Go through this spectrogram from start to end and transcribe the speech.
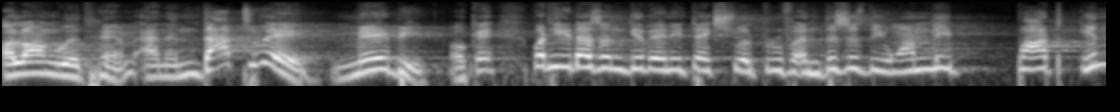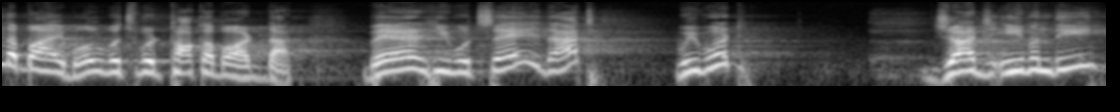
along with him. And in that way, maybe, okay? But he doesn't give any textual proof, and this is the only part in the Bible which would talk about that, where he would say that we would judge even the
